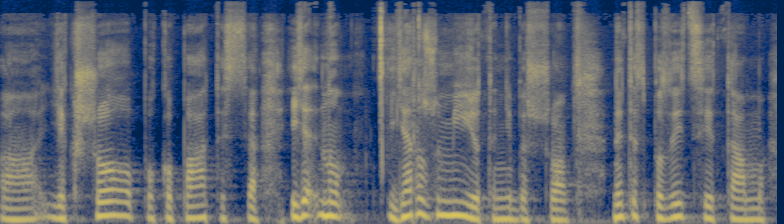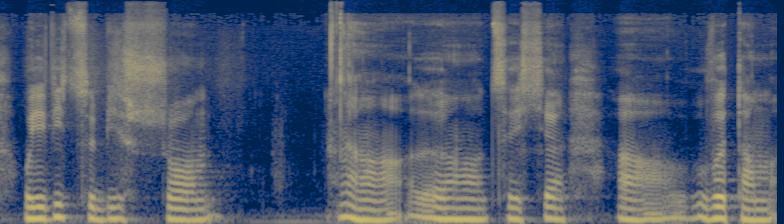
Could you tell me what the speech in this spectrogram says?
а, якщо покопатися. І я ну я розумію, та ніби що не з позиції там уявіть собі, що. Е, це ще ви там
